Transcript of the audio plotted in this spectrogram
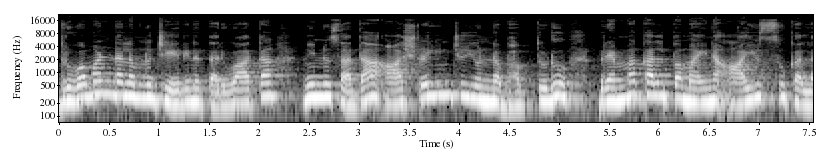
ధ్రువమండలంను చేరిన తరువాత నిన్ను సదా ఆశ్రయించుయున్న భక్తుడు బ్రహ్మకల్పమైన ఆయుస్సు కల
